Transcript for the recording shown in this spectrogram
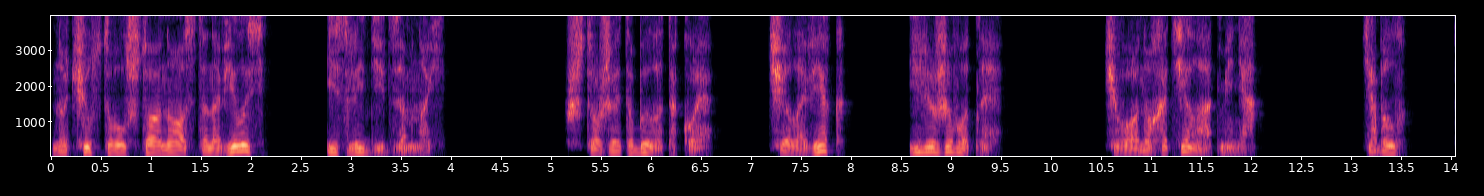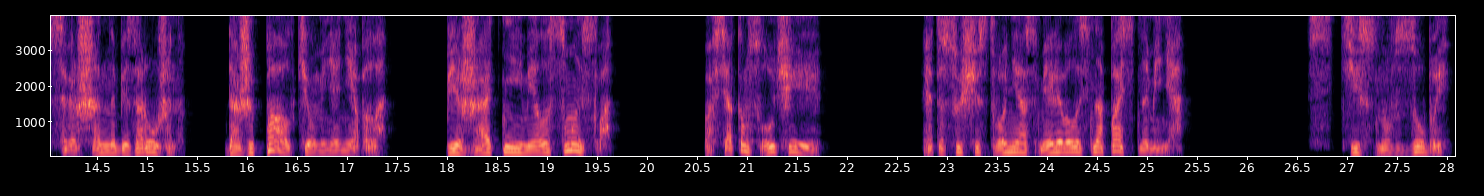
но чувствовал, что оно остановилось и следит за мной. Что же это было такое? Человек или животное? Чего оно хотело от меня? Я был совершенно безоружен. Даже палки у меня не было. Бежать не имело смысла. Во всяком случае, это существо не осмеливалось напасть на меня. Стиснув зубы,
